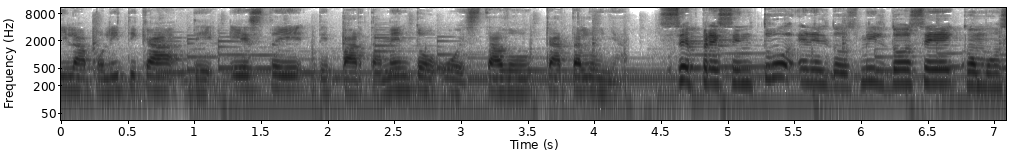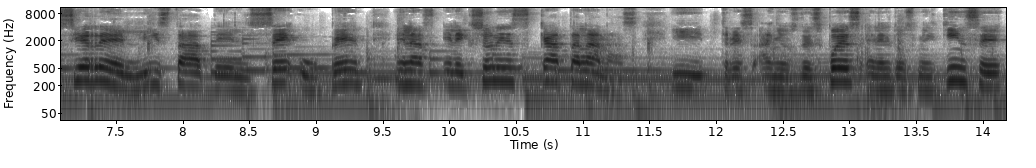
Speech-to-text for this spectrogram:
y la política de este departamento o estado Cataluña. Se presentó en el 2012 como cierre de lista del CUP en las elecciones catalanas y tres años después, en el 2015,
